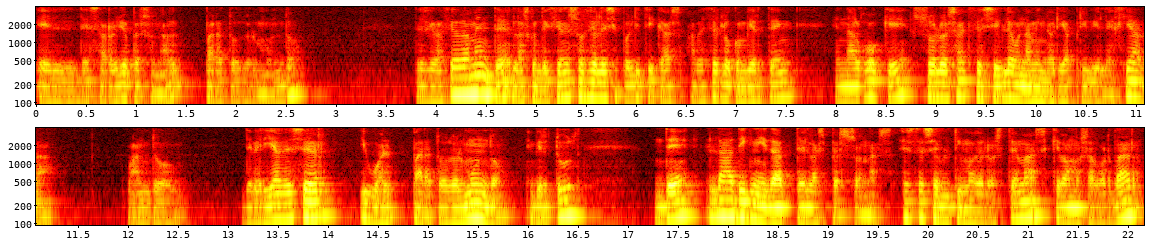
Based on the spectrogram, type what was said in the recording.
el desarrollo personal para todo el mundo? Desgraciadamente, las condiciones sociales y políticas a veces lo convierten en algo que solo es accesible a una minoría privilegiada, cuando debería de ser igual para todo el mundo, en virtud de la dignidad de las personas. Este es el último de los temas que vamos a abordar.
